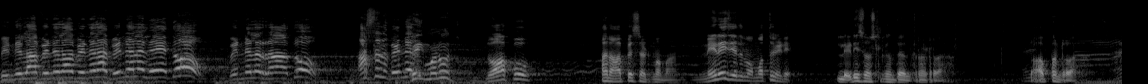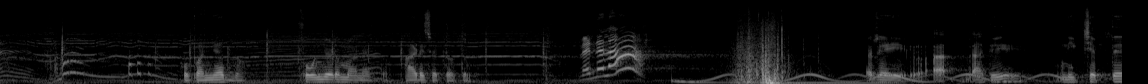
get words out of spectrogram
వెన్నెలా వెన్నెలా వెన్నెలా వెన్నెల లేదు వెన్నెల రాదు అసలు వెన్నెల మనోజ్! నువ్వు ఆపు. అని ఆపేశాడు మామ. నేనే చేయలేదు మా మొత్తం ఇడే. లేడీస్ హాస్టల్కి అంతా వెళ్తున్నాడు రా. ఆపను రా ఓ పని చేద్దాం. ఫోన్ చేయడం మానేద్దాం. ఆడే సెట్ అవుతుంది వెన్నెలా? రే అది నీకు చెప్తే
